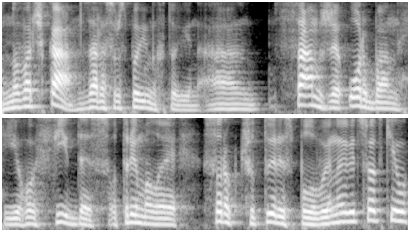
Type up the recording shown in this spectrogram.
Новачка, зараз розповім, хто він. Сам же Орбан і його Фідес отримали 44,5%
